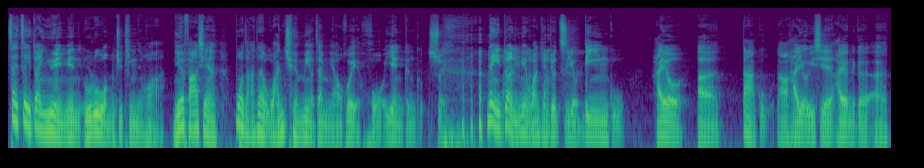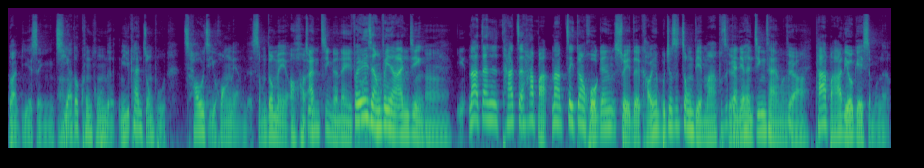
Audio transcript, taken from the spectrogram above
在这一段音乐里面，如果我们去听的话，你会发现莫扎特完全没有在描绘火焰跟水，那一段里面完全就只有定音鼓，还有呃。大鼓，然后还有一些，还有那个呃短笛的声音，其他都空空的。你去看总谱，超级荒凉的，什么都没有，哦，很安静的那一段，非常非常安静。嗯，那但是他在他把那这段火跟水的考验，不就是重点吗？不是感觉很精彩吗？对啊，他把它留给什么了？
